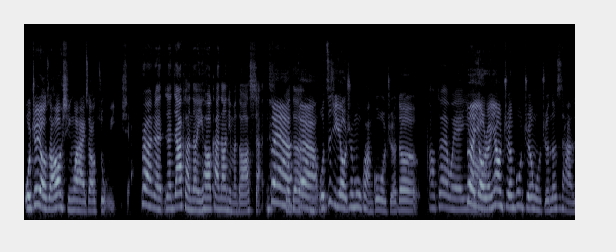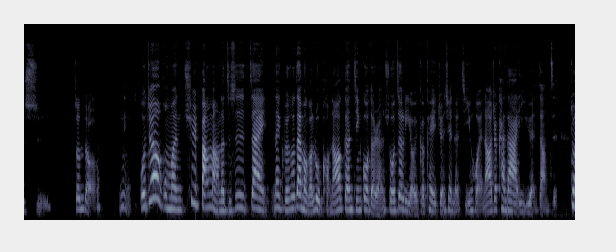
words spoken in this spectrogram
我觉得有时候行为还是要注意一下。不然人人家可能以后看到你们都要闪。对啊，对啊，嗯我自己也有去募款过，我觉得哦，对我也有。对有人要捐不捐，我觉得那是他的事，真的。你，我觉得我们去帮忙的只是在那个，比如说在某个路口，然后跟经过的人说这里有一个可以捐献的机会，然后就看大家意愿这样子。对，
